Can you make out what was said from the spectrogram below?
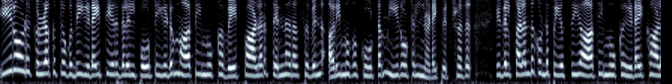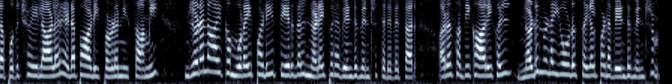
ஈரோடு கிழக்கு தொகுதி இடைத்தேர்தலில் போட்டியிடும் அதிமுக வேட்பாளர் தென்னரசுவின் அறிமுக கூட்டம் ஈரோட்டில் நடைபெற்றது. இதில் கலந்து கொண்டு பேசிய அதிமுக இடைக்கால பொதுச் செயலாளர் எடப்பாடி பழனிசாமி ஜனநாயக முறைப்படி தேர்தல் நடைபெற வேண்டும் என்று தெரிவித்தார். அரசு அதிகாரிகள் நடுநிலையோடு செயல்பட வேண்டும் என்றும்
